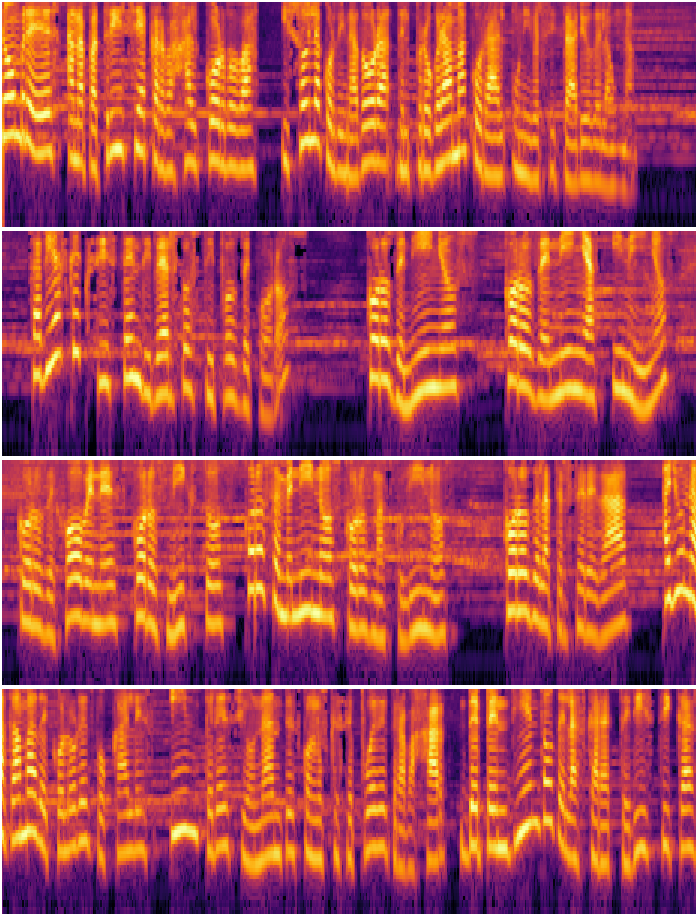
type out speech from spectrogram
Nombre es Ana Patricia Carvajal Córdoba y soy la coordinadora del programa coral universitario de la UNAM. ¿Sabías que existen diversos tipos de coros? Coros de niños, coros de niñas y niños, coros de jóvenes, coros mixtos, coros femeninos, coros masculinos, coros de la tercera edad. Hay una gama de colores vocales impresionantes con los que se puede trabajar dependiendo de las características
